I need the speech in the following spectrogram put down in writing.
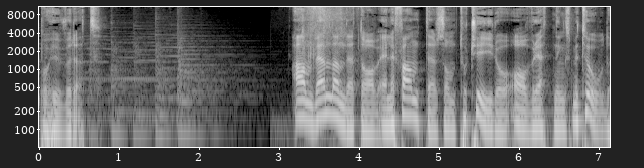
på huvudet. Användandet av elefanter som tortyr och avrättningsmetod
